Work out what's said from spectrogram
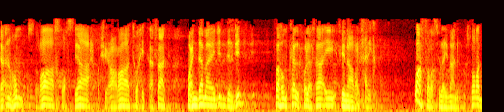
شأنهم الصراخ والصياح وشعارات وهتافات وعندما يجد الجد فهم كالحلفاء في نار الحريق. واصل سليمان بن صرد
